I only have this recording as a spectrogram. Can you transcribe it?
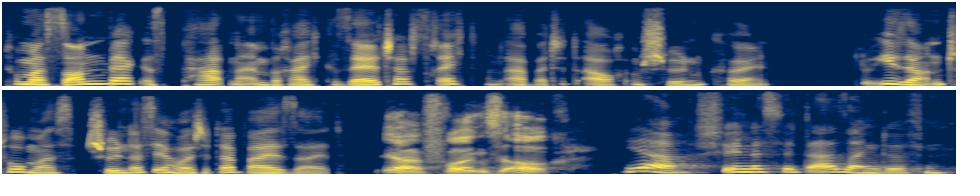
Thomas Sonnenberg ist Partner im Bereich Gesellschaftsrecht und arbeitet auch im schönen Köln. Luisa und Thomas, schön, dass ihr heute dabei seid. Ja, freuen uns auch. Ja, schön, dass wir da sein dürfen.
